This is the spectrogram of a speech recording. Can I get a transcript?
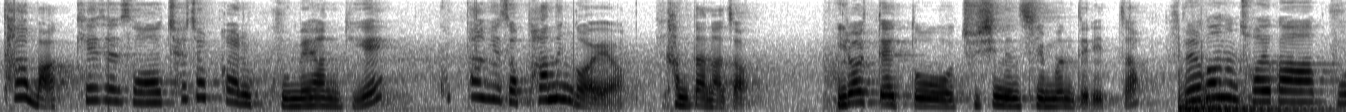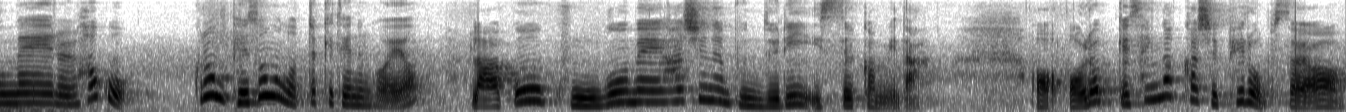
타 마켓에서 최저가를 구매한 뒤에 쿠팡에서 파는 거예요. 간단하죠? 이럴 때 또 주시는 질문들 있죠? 물건은 저희가 구매를 하고, 그럼 배송은 어떻게 되는 거예요? 라고 궁금해 하시는 분들이 있을 겁니다. 어, 렵게 생각하실 필요 없어요.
